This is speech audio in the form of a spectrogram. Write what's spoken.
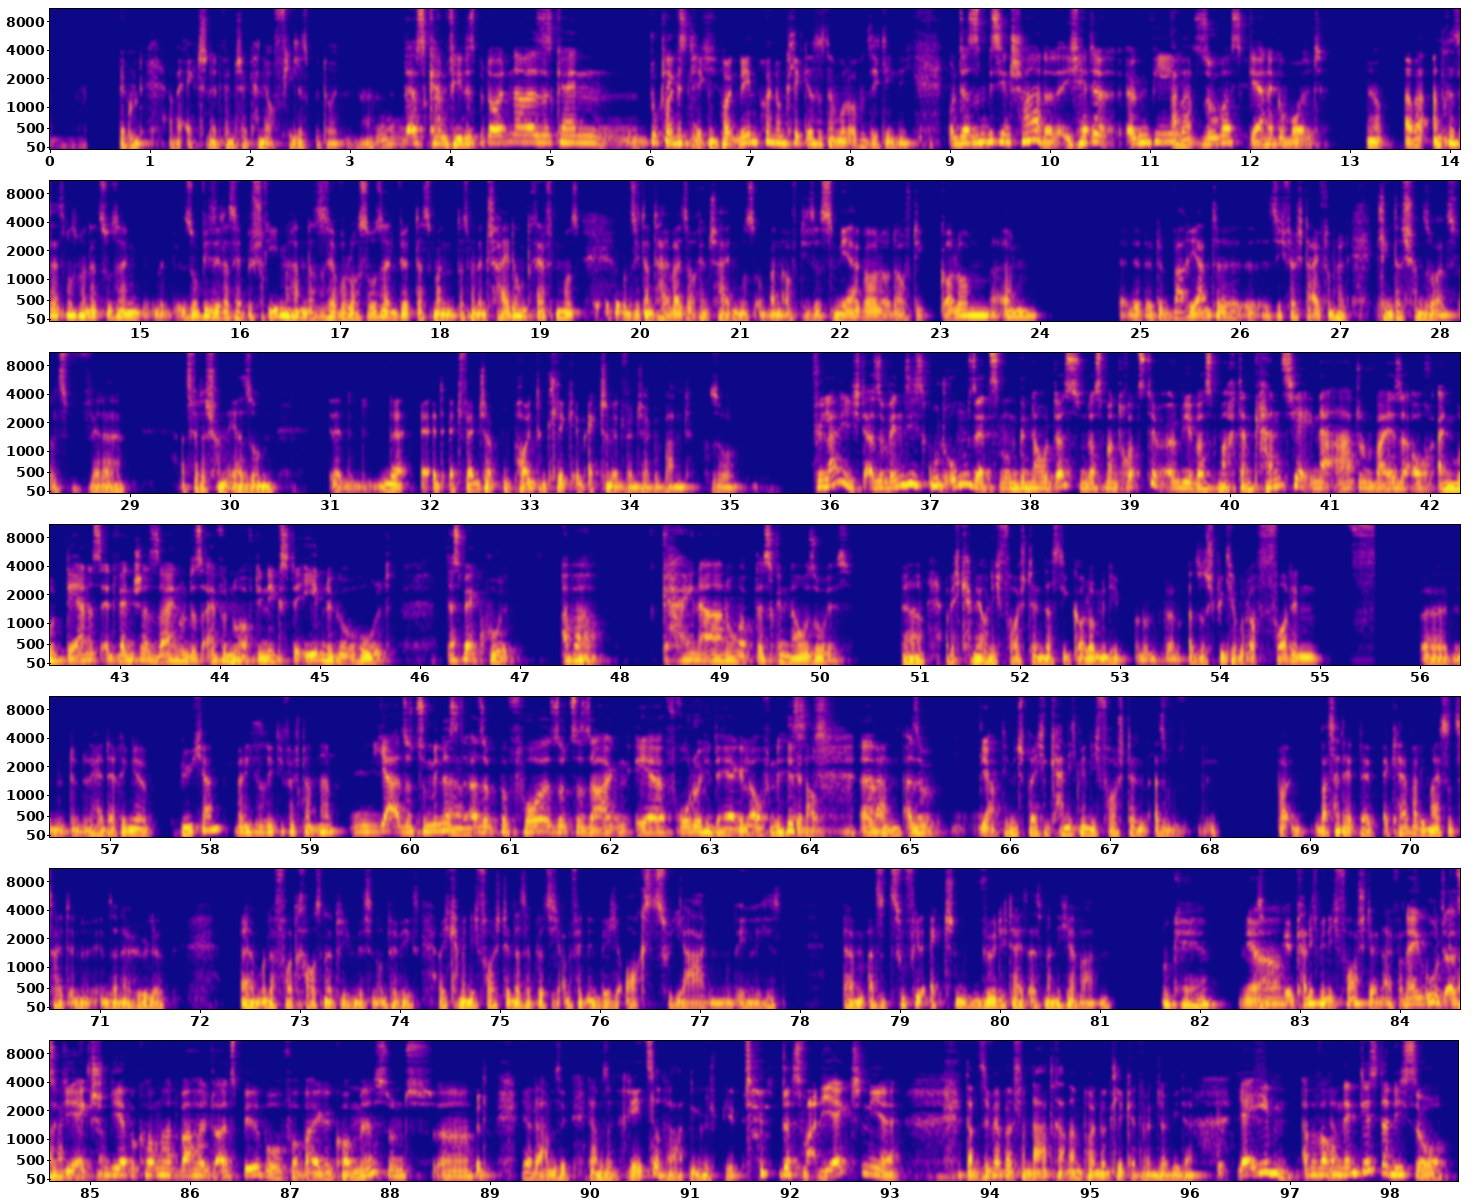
Ja gut, aber Action-Adventure kann ja auch vieles bedeuten. Ne? Das kann vieles bedeuten, aber es ist kein... Du klickst Point nicht. Point, neben Point und Klick ist es dann wohl offensichtlich nicht. Und das ist ein bisschen schade. Ich hätte irgendwie aber, sowas gerne gewollt. Ja, aber andererseits muss man dazu sagen, so wie Sie das ja beschrieben haben, dass es ja wohl auch so sein wird, dass man, dass man Entscheidungen treffen muss und sich dann teilweise auch entscheiden muss, ob man auf diese Smeargol oder auf die Gollum ähm, Variante äh, sich versteift und halt klingt das schon so, als, als wäre da als wäre das schon eher so ein äh, ne, Adventure, ein Point-and-Click im Action-Adventure gewandt. So. Vielleicht, also wenn sie es gut umsetzen und genau das und dass man trotzdem irgendwie was macht, dann kann es ja in einer Art und Weise auch ein modernes Adventure sein und das einfach nur auf die nächste Ebene geholt. Das wäre cool. Aber keine Ahnung, ob das genau so ist. Ja, aber ich kann mir auch nicht vorstellen, dass die Gollum in die. Also es spielt hier wohl auch vor den, äh, den Herr der Ringe Büchern, wenn ich das richtig verstanden habe. Ja, also zumindest, ähm, also bevor sozusagen er Frodo hinterhergelaufen ist. Genau. Ähm, ähm, also, ja. Dementsprechend kann ich mir nicht vorstellen, also was hat der, der, der Kerl war die meiste Zeit in, in seiner Höhle. Ähm, und davor draußen natürlich ein bisschen unterwegs. Aber ich kann mir nicht vorstellen, dass er plötzlich anfängt, irgendwelche Orks zu jagen und ähnliches. Ähm, also zu viel Action würde ich da jetzt erstmal nicht erwarten. Okay. Ja. Also, kann ich mir nicht vorstellen, einfach. Na gut, also die Action, ne? die er bekommen hat, war halt, als Bilbo vorbeigekommen ist und. Äh ja, da haben sie, da haben sie Rätselraten gespielt. das war die Action hier. Dann sind wir aber schon nah dran am Point-and-Click-Adventure wieder. Ja, eben. Aber warum ja. nennt ihr es dann nicht so?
